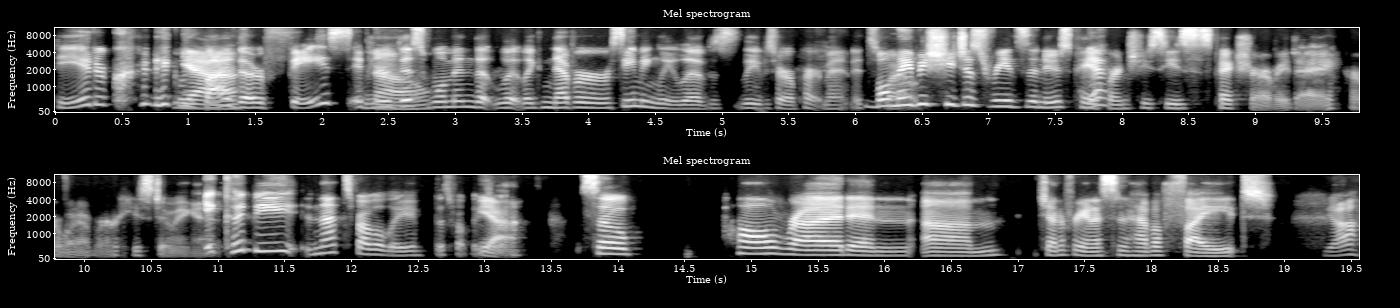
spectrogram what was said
theater critic Yeah. by their face if you're this woman that li- like never seemingly lives leaves her apartment? It's well, wild. maybe she just reads the newspaper and she sees his picture every day or whatever he's doing it. it could be, and that's probably that's probably yeah. true. So Paul Rudd and um Jennifer Aniston have a fight. yeah.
